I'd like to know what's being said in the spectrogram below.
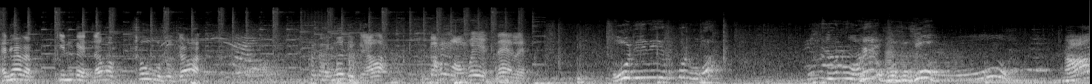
อันเนี้ยแบบกินเบ็ดแล้วแบบสู้สุดยอดข้างในมืดอีกแล้วอะก็มองไม่เห็นแน่เลยโอ้นี่นี่บนหัวนี่มันอยู่บนหัวโอ้โหน้อง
